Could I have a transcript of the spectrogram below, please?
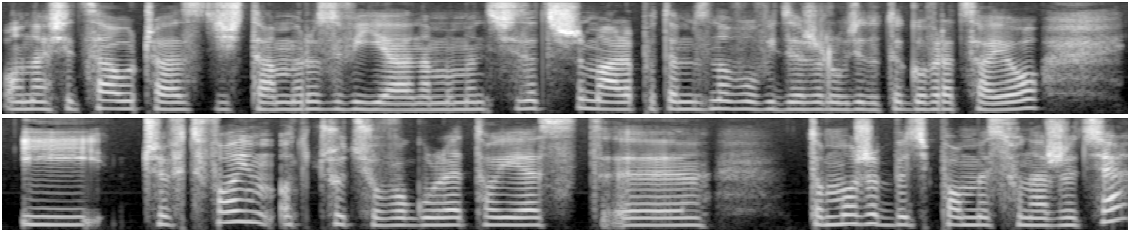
Ona się cały czas gdzieś tam rozwija, na moment się zatrzyma, ale potem znowu widzę, że ludzie do tego wracają. I czy w Twoim odczuciu w ogóle to jest, y, to może być pomysł na życie?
